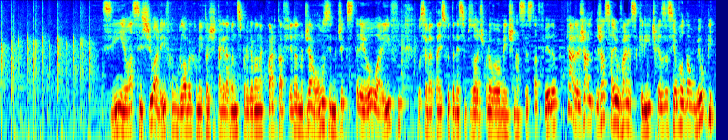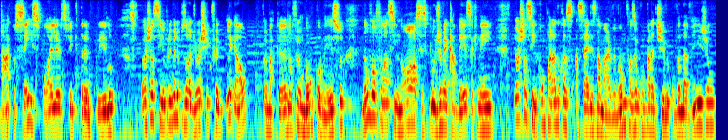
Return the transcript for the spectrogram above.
Sim, eu assisti o Arif, como o Glauber comentou, a gente tá gravando esse programa na quarta-feira, no dia 11, no dia que estreou o Arif. Você vai estar tá escutando esse episódio provavelmente na sexta-feira. Cara, já, já saiu várias críticas, assim, eu vou dar o meu pitaco sem spoilers, fique tranquilo. Eu acho assim, o primeiro episódio eu achei que foi legal, foi bacana, foi um bom começo. Não vou falar assim, nossa, explodiu minha cabeça, que nem. Eu acho assim, comparado com as, as séries da Marvel, vamos fazer um comparativo com WandaVision,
